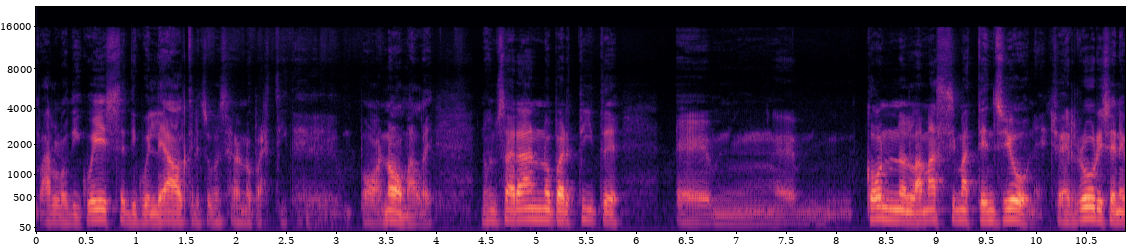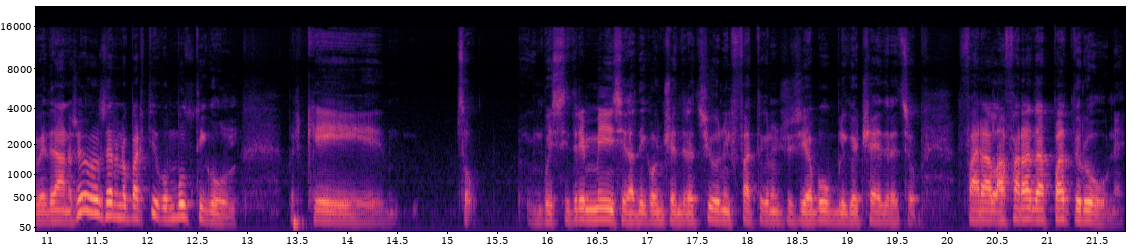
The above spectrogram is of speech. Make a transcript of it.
parlo di queste e di quelle altre, insomma saranno partite un po' anomale, non saranno partite ehm, ehm, con la massima attenzione, cioè errori se ne vedranno, se no saranno partite con molti gol, perché insomma, in questi tre mesi la deconcentrazione, il fatto che non ci sia pubblico, eccetera, insomma, farà, la farà da padrone.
